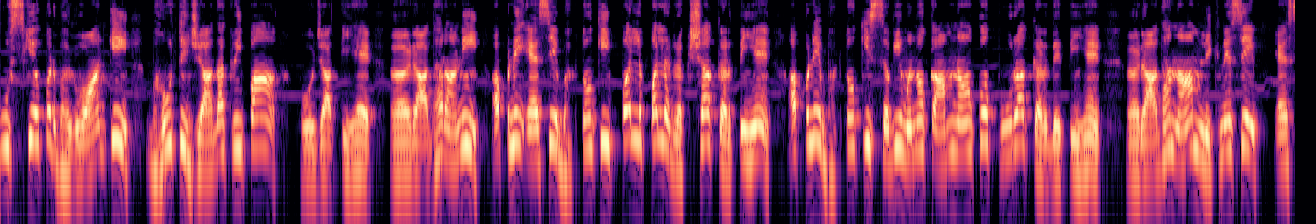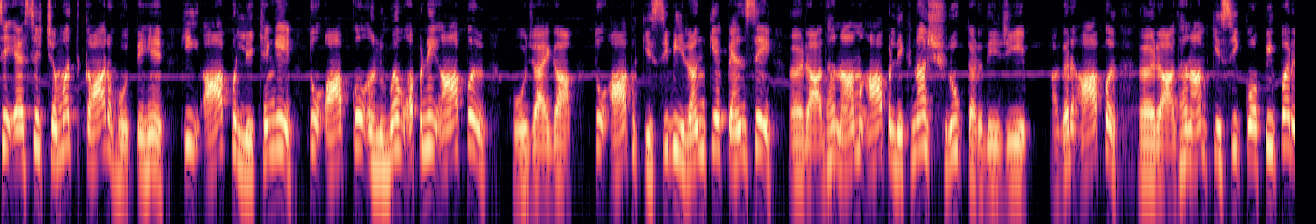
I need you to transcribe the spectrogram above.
उसके ऊपर भगवान की बहुत ज़्यादा कृपा हो जाती है। राधा रानी अपने ऐसे भक्तों की पल पल रक्षा करती हैं, अपने भक्तों की सभी मनोकामनाओं को पूरा कर देती हैं। राधा नाम लिखने से ऐसे ऐसे चमत्कार होते हैं कि आप लिखेंगे तो आपको अनुभव अपने आप हो जाएगा। तो आप किसी भी रंग के पेन से राधा नाम आप लिखना शुरू कर दीजिए। अगर आप राधा नाम किसी कॉपी पर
